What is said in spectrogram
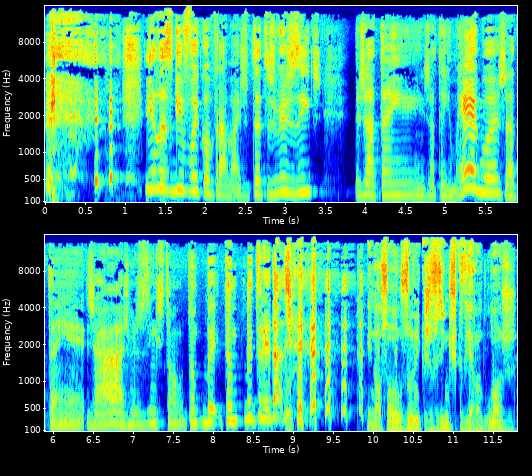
e ele a seguir foi comprar mais. Portanto, os meus vizinhos já têm, já têm uma égua, já têm. Já, os meus vizinhos estão, estão, bem, estão bem treinados. E não são os únicos vizinhos que vieram de longe.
